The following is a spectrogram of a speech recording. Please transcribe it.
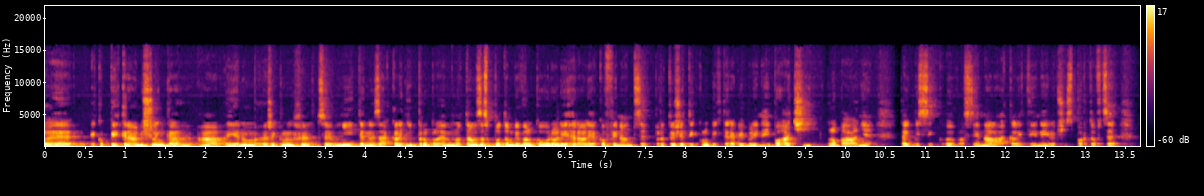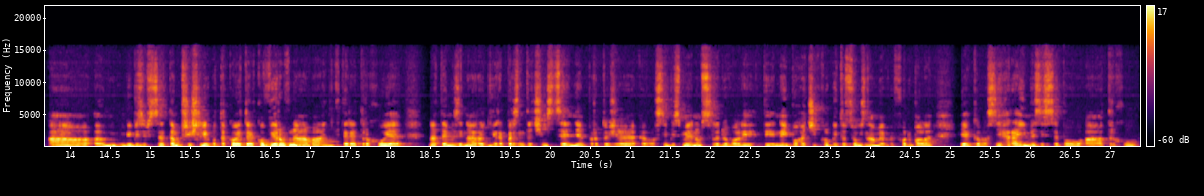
to je jako pěkná myšlenka a jenom řeknu, co je u ní ten základní problém. No tam zase potom by velkou roli hrály jako finance, protože ty kluby, které by byly nejbohatší globálně, tak by si eh, vlastně nalákali ty nejlepší sportovce a ehm, my by se tam přišli o takové to jako vyrovnávání, které trochu je na té mezinárodní reprezentační scéně, protože eh, vlastně bychom jenom sledovali ty nejbohatší kluby, to, co už známe ve fotbale, jak vlastně hrají mezi sebou a trochu,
